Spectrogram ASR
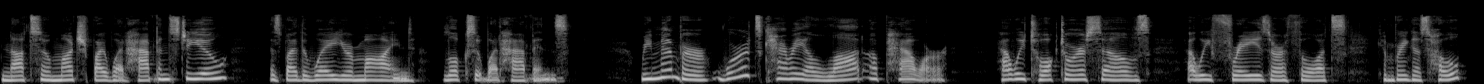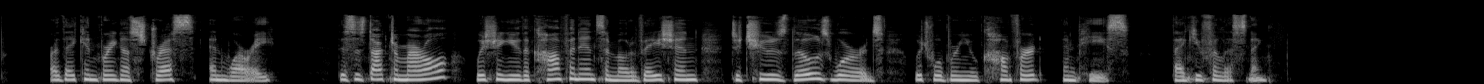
not so much by what happens to you as by the way your mind looks at what happens. Remember, words carry a lot of power. How we talk to ourselves, how we phrase our thoughts can bring us hope or they can bring us stress and worry. This is Dr. Merrill wishing you the confidence and motivation to choose those words which will bring you comfort and peace. Thank you for listening.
